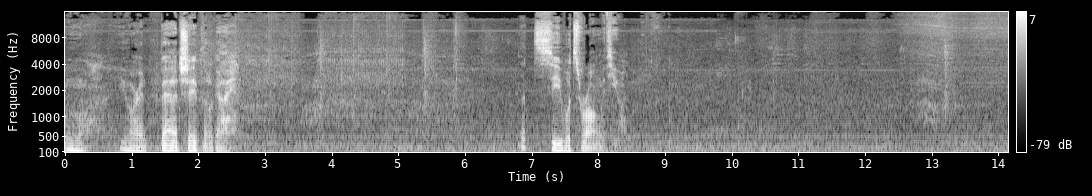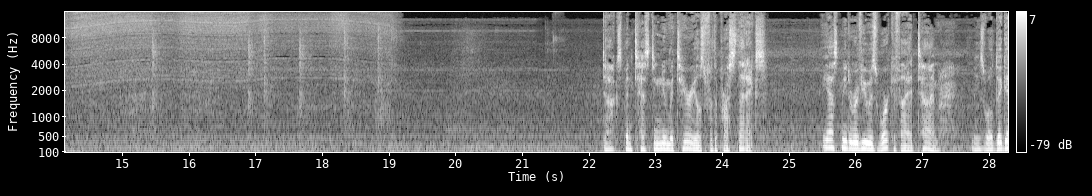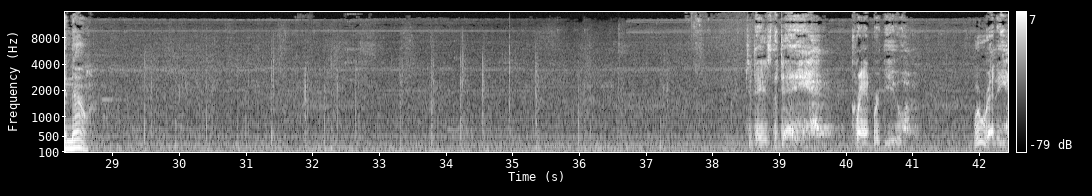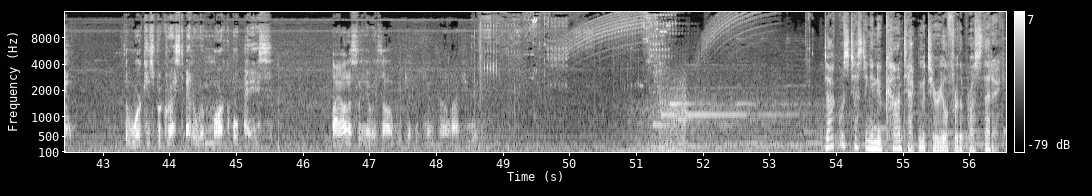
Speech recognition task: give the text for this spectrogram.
Ooh, you are in bad shape, little guy. Let's see what's wrong with you. Doc's been testing new materials for the prosthetics. He asked me to review his work if I had time. May as well dig in now. Today's the day. Grant review. We're ready. The work has progressed at a remarkable pace. I honestly never thought we'd get the tensile actuator. Doc was testing a new contact material for the prosthetic.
